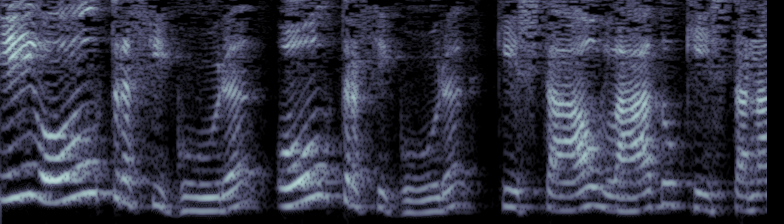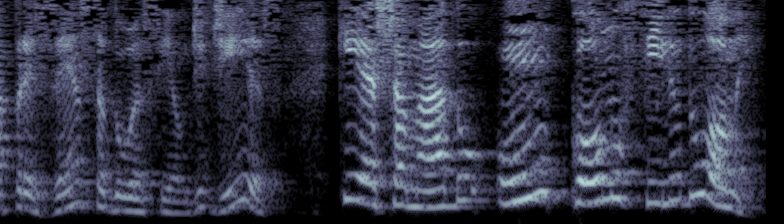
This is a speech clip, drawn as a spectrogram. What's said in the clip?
e outra figura, outra figura que está ao lado, que está na presença do ancião de dias, que é chamado um como filho do homem.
